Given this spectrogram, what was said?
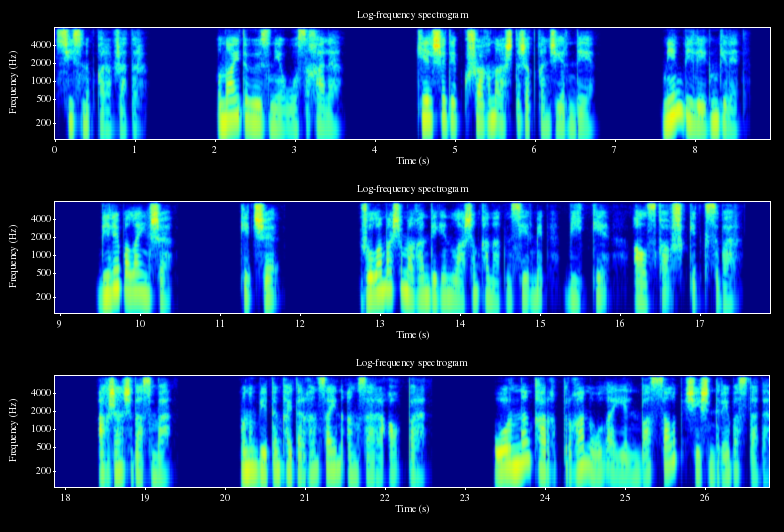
сүйсініп қарап жатыр. Ұнайды өзіне осы халі. Келші деп құшағын ашты жатқан жерінде. Мен билегім келеді. Билеп алайыншы. Кетші. Жоламашы маған деген лашын қанатын сермеп биікке алысқа ұшып кеткісі бар. Ақжан шыдасын ба? Мұның бетін қайтарған сайын аңсары ауып барады. Орнынан қарғып тұрған ол әйелін бас салып шешіндіре бастады.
